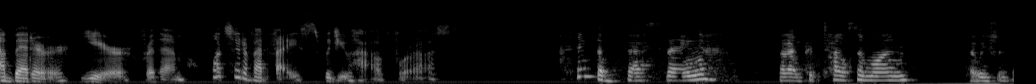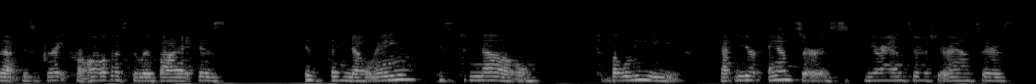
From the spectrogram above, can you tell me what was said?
a better year for them what sort of advice would you have for us i think the best thing that i could tell someone that we should that is great for all of us to live by is is the knowing is to know to believe that your answers, your answers, your answers,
